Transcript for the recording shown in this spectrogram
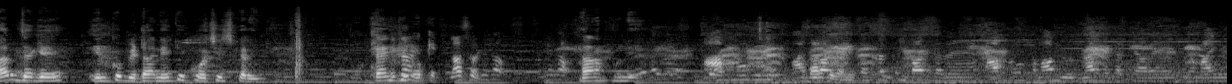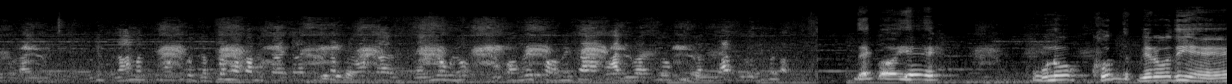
हर जगह इनको बिठाने की कोशिश करेंगे। थैंक यू लास्ट वन हाँ बोलिए। आप लोग आदिवासी संसद की बात कर रहे हैं आप लोग तमाम योजनाएँ लेकर के आ रहे हैं कि हम आएँगे तो लाएँगे। लेकिन प्रधानमंत्री मोदी को जब जब मौका मिलता है चाहे संसद में हो चाहे रैलियों में हो वो कांग्रेस को हमेशा आदिवासियों की जंगलात विरोधी बताते देखो ये उन्होंने खुद विरोधी हैं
